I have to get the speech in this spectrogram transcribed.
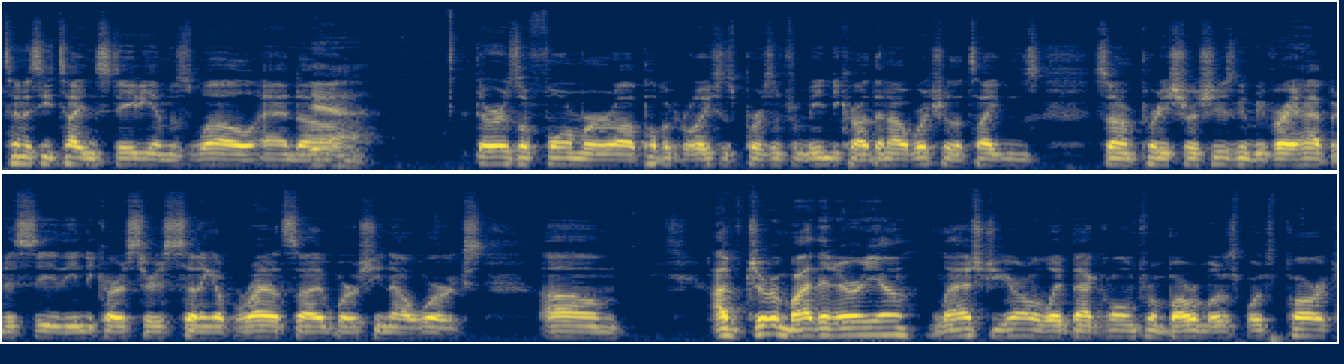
Tennessee Titans Stadium as well, and um, yeah. There is a former uh, public relations person from IndyCar that now works for the Titans, so I'm pretty sure she's going to be very happy to see the IndyCar series setting up right outside where she now works. Um, I've driven by that area last year on my way back home from Barber Motorsports Park.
